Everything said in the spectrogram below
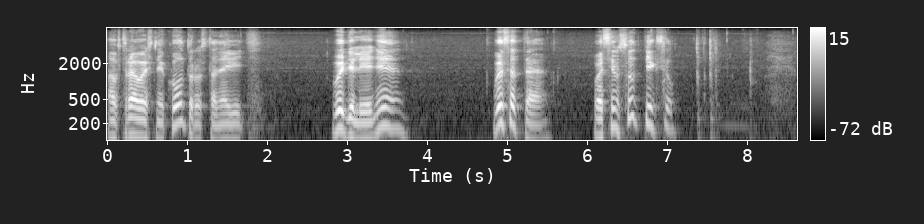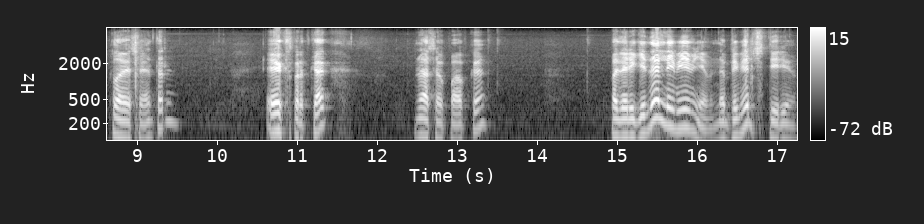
Обстравочный контур установить. Выделение. Высота 800 пиксел. Клавиша Enter. Экспорт как? Наша папка. Под оригинальным именем, например, 4.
